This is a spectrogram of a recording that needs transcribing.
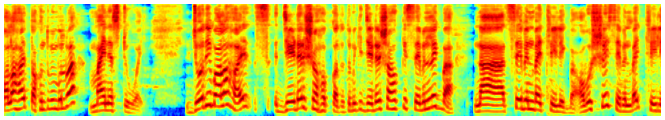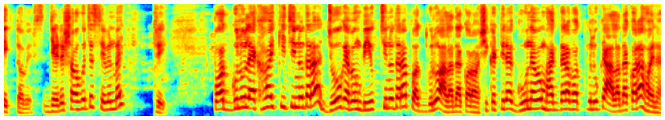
বলা হয়, তখন তুমি বলবা মাইনাস টু ওয়াই যদি বলা হয় জেডের সহগ কত, তুমি কি জেডের সহক কি সেভেন লিখবা? না সেভেন বাই থ্রি লিখবা। অবশ্যই সেভেন বাই থ্রি লিখতে হবে। জেডের সহগ হচ্ছে সেভেন বাই থ্রি পদগুলো লেখা হয় কি চিহ্ন দ্বারা? যোগ এবং বিয়োগ চিহ্ন দ্বারা পদগুলো আলাদা করা হয়। শিক্ষার্থীরা গুণ এবং ভাগ দ্বারা পদগুলোকে আলাদা করা হয় না।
